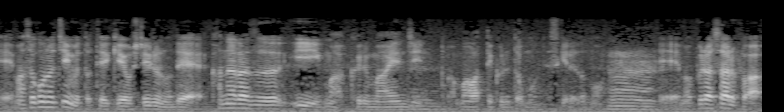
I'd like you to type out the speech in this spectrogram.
えーまあ、そこのチームと提携をしているので必ずいいまあ車エンジンが回ってくると思うんですけれども、うん。えーまあ、プラスアルファ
